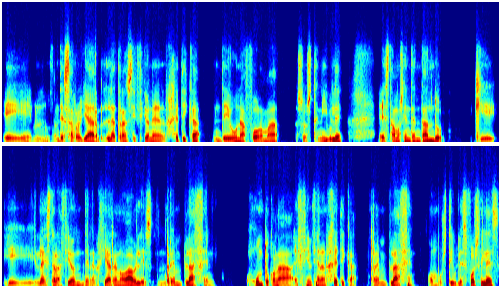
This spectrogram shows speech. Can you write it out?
eh, mm, desarrollar la transición energética de una forma sostenible. Estamos intentando que eh, la instalación de energías renovables reemplacen, junto con la eficiencia energética, reemplacen combustibles fósiles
